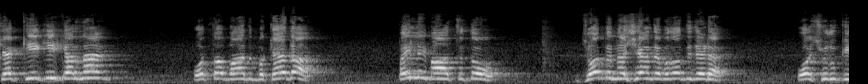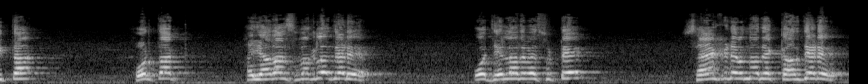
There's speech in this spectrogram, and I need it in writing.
ਕਿ ਕੀ ਕੀ ਕਰਨਾ ਹੈ। ਉਸ ਤੋਂ ਬਾਅਦ ਬਕਾਇਦਾ ਪਹਿਲੀ ਮਾਰਚ ਤੋਂ ਯੁੱਧ ਨਸ਼ਿਆਂ ਦੇ ਵਿਰੁੱਧ ਜਿਹੜਾ ਉਹ ਸ਼ੁਰੂ ਕੀਤਾ। ਹੁਣ ਤੱਕ ਹਜ਼ਾਰਾਂ ਸਮਗਲਰ ਜਿਹੜੇ ਉਹ ਜੇਲ੍ਹਾਂ ਦੇ ਵਿੱਚ ਸੁੱਟੇ। ਸੈਂਕੜੇ ਉਹਨਾਂ ਦੇ ਘਰ ਜਿਹੜੇ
